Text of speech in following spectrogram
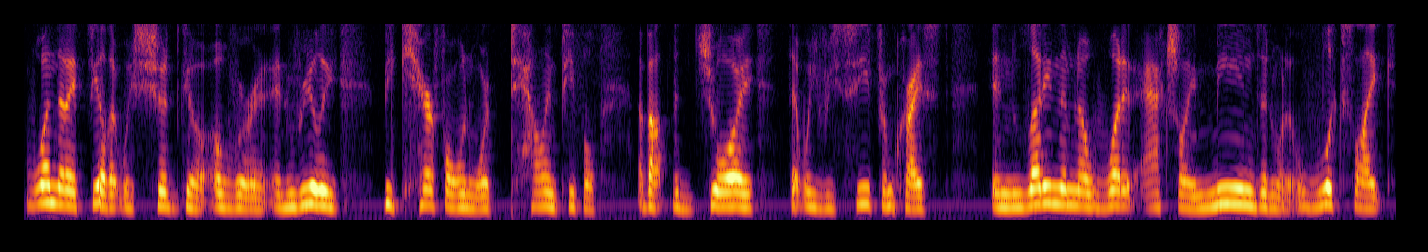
one that I feel that we should go over and, and really be careful when we're telling people about the joy that we receive from Christ in letting them know what it actually means and what it looks like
